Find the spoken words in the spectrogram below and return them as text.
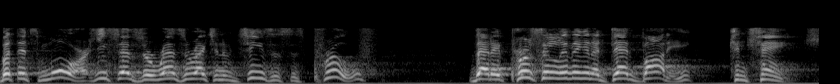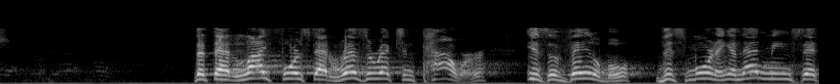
But it's more. He says the resurrection of Jesus is proof that a person living in a dead body can change. That that life force, that resurrection power is available this morning. And that means that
